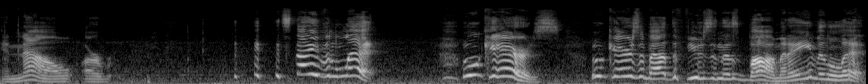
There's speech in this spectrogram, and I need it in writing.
and now our it's not even lit. Who cares? Who cares about defusing this bomb? It ain't even lit.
